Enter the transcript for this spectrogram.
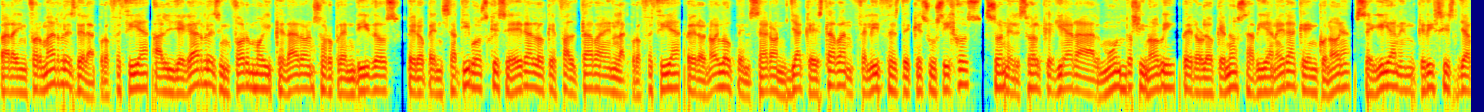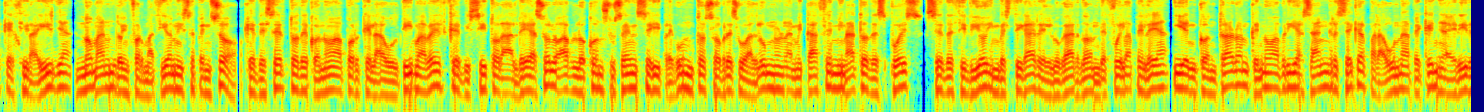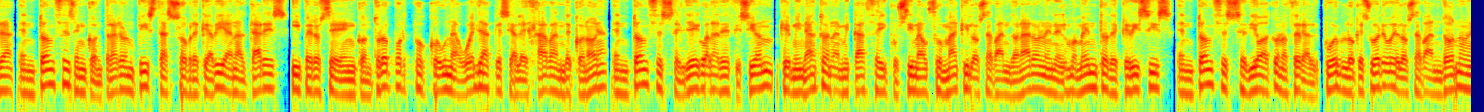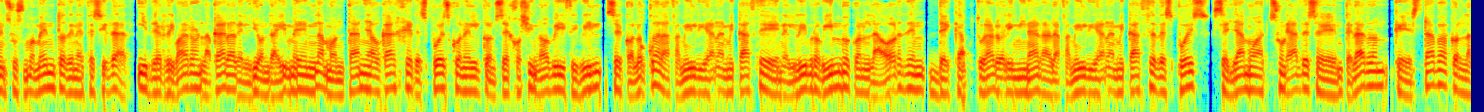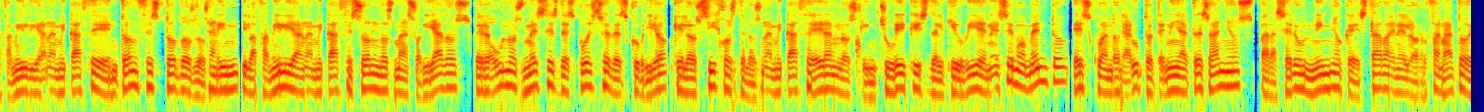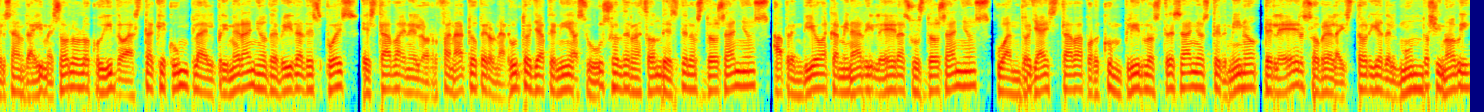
para informarles de la profecía. Al llegar les informo y quedaron sorprendidos, pero pensativos que se era lo que faltaba en la profecía pero no lo pensaron ya que estaban felices de que sus hijos son el sol que guiara al mundo shinobi, pero lo que no sabían era que en Konoha seguían en crisis ya que Jiraiya no mandó información y se pensó que deserto de Konoha porque la última vez que visito la aldea solo hablo con su sensei y pregunto sobre su alumno Namikaze Minato después se decidió investigar el lugar donde fue la pelea y encontraron que no habría sangre seca para una pequeña herida. Entonces encontraron pistas sobre que habían altares y pero se encontró por poco una huella que se alejaban de Konoha, entonces se llegó a la decisión que Minato Namikaze y Kusina Uzumaki los abandonaron en el momento de crisis, entonces se dio a conocer al pueblo que su héroe los abandonó en sus momentos de necesidad, y derribaron la cara del Yondaime en la montaña Okage después con el consejo shinobi civil se colocó a la familia Namikaze en el libro bingo con la orden de capturar o eliminar a la familia Namikaze después se llamó a Tsunade se enteraron que estaba con la familia Namikaze entonces todos los Anin y la familia Namikaze son los más odiados pero unos meses después se descubrió que los hijos de los Namikaze eran los Jinchurikis del Kyuubi. En ese momento es cuando Naruto tenía 3 años para ser un niño que estaba en el orfanato el Sandaime solo lo cuido hasta que cumpla el primer año de vida después estaba en el orfanato pero Naruto ya tenía su uso de razón. Desde los dos años aprendió a caminar y leer a sus dos años cuando ya estaba por cumplir los tres años terminó de leer sobre la historia del mundo shinobi,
